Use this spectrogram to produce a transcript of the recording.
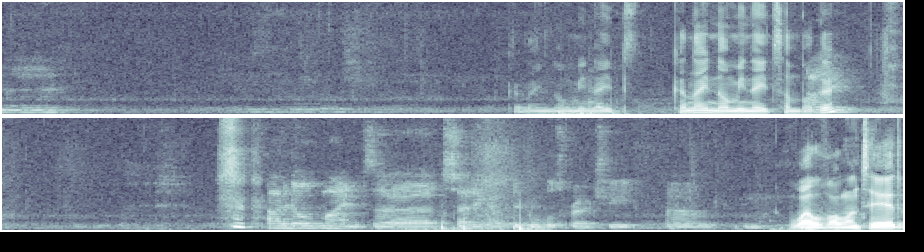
uh, Can I nominate? Can I nominate somebody? I don't mind uh, setting up the Google spreadsheet, um, Well volunteered,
